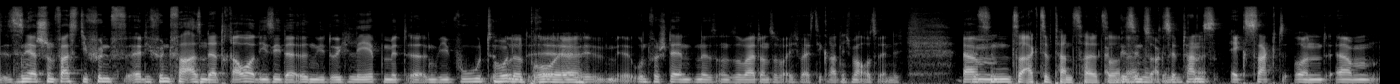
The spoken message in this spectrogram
das sind ja schon fast die fünf, äh, die fünf Phasen der Trauer, die sie da irgendwie durchlebt, mit äh, irgendwie Wut und Pro, äh, ja. Unverständnis und so weiter und so fort. Ich weiß die gerade nicht mal auswendig. Ähm, zur Akzeptanz halt so. Ein bisschen ne? zur Akzeptanz, ja. exakt. Und ähm,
